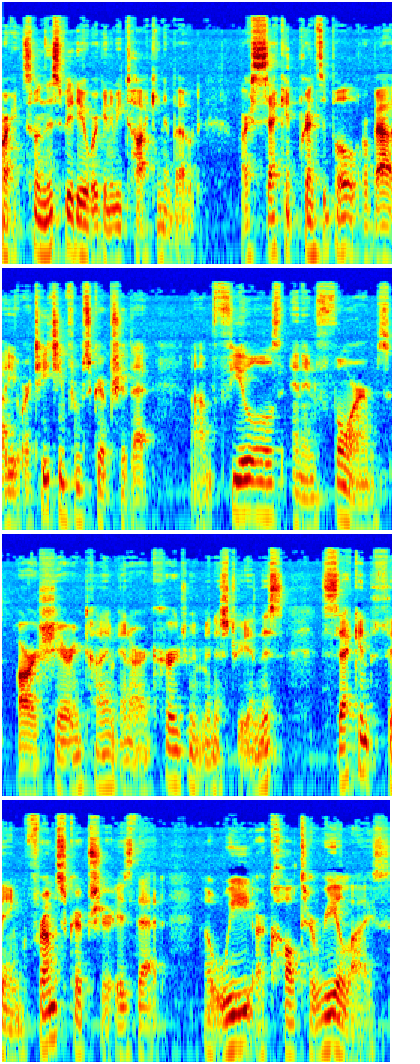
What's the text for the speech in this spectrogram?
All right, so in this video, we're going to be talking about our second principle or value or teaching from Scripture that um, fuels and informs our sharing time and our encouragement ministry. And this second thing from Scripture is that uh, we are called to realize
